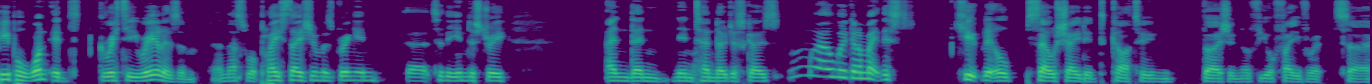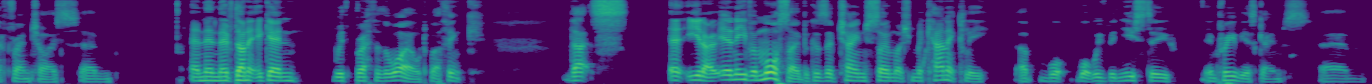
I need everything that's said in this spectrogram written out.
people wanted gritty realism, and that's what PlayStation was bringing uh, to the industry. And then Nintendo just goes, well, we're going to make this cute little cell shaded cartoon version of your favorite uh, franchise. Um, and then they've done it again with Breath of the Wild. But I think that's uh, you know, and even more so because they've changed so much mechanically uh, what what we've been used to in previous games. Um,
